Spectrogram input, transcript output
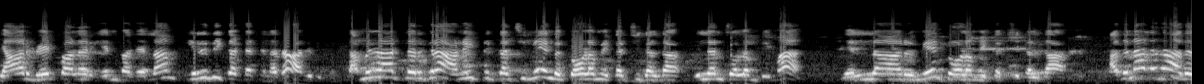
யார் வேட்பாளர் என்பதெல்லாம் இறுதி கட்டத்துல தான் அறிவிக்கும். தமிழ்நாட்டுல இருக்கிற அனைத்து கட்சியுமே இந்த தோழமை கட்சிகள் தான். இல்லைன்னு சொல்ல முடியுமா? எல்லாருமே தோழமை கட்சிகள் தான். அதனாலதான் அதை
